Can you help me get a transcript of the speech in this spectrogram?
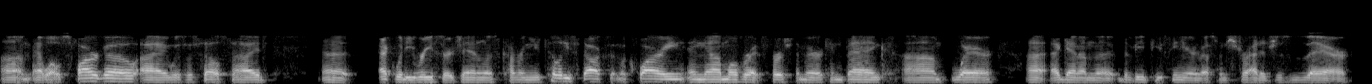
um, at Wells Fargo. I was a sell-side uh, equity research analyst covering utility stocks at Macquarie, and now I'm over at First American Bank, um, where uh, again I'm the, the VP Senior Investment Strategist there.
